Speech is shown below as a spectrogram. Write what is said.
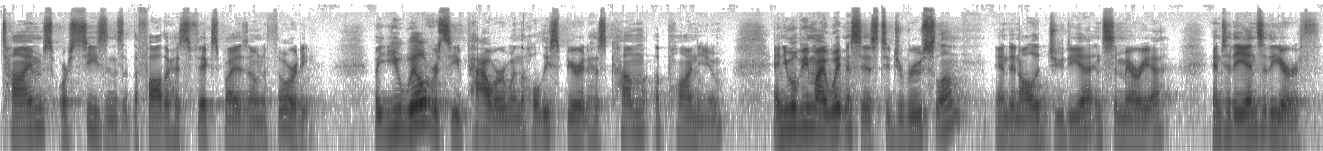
times or seasons that the Father has fixed by his own authority, but you will receive power when the Holy Spirit has come upon you, and you will be my witnesses to Jerusalem and in all of Judea and Samaria and to the ends of the earth.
